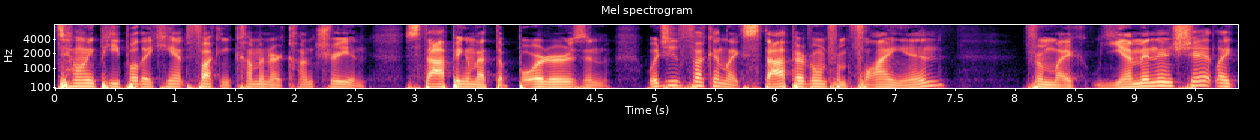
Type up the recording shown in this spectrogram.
telling people they can't fucking come in our country and stopping them at the borders. And would you fucking like stop everyone from flying in from like Yemen and shit? Like,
